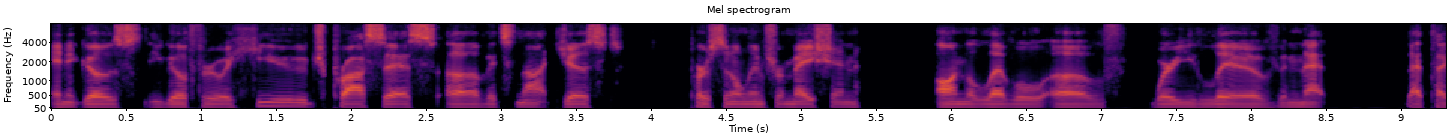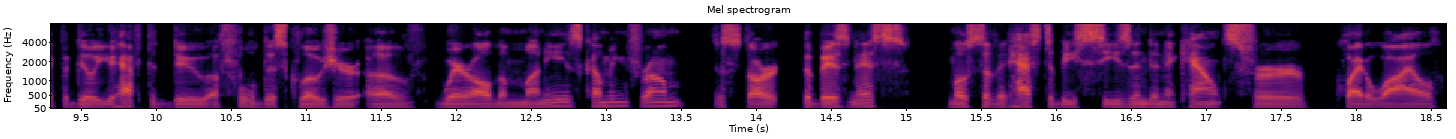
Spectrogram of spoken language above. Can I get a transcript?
and it goes, you go through a huge process of it's not just personal information on the level of where you live and that that type of deal. You have to do a full disclosure of where all the money is coming from to start the business. Most of it has to be seasoned in accounts for quite a while.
